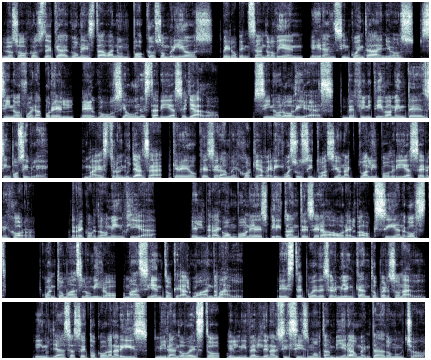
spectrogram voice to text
Los ojos de Kagome estaban un poco sombríos, pero pensándolo bien, eran 50 años, si no fuera por él, Ego Uzi aún estaría sellado. Si no lo odias, definitivamente es imposible. Maestro Inuyasha, creo que será mejor que averigüe su situación actual y podría ser mejor. Recordó Minjia. El dragón Bone Split antes era ahora el Baoxian Ghost. Cuanto más lo miro, más siento que algo anda mal. Este puede ser mi encanto personal. Inuyasha se tocó la nariz, mirando esto, el nivel de narcisismo también ha aumentado mucho.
